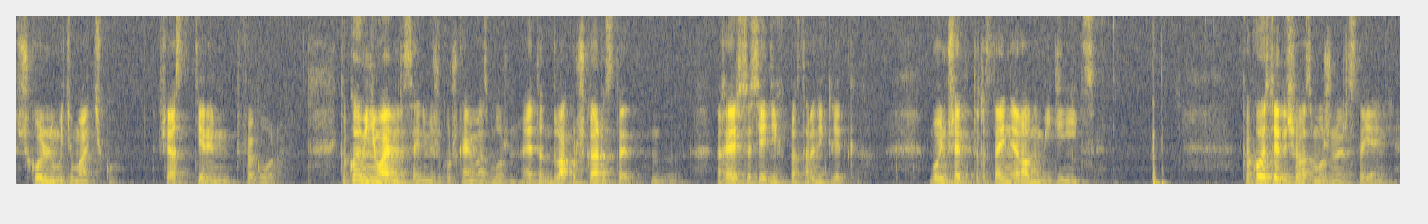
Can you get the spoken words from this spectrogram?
школьную математику, сейчас теорему Пифагора. Какое минимальное расстояние между кружками возможно? Это два кружка, находящиеся в соседних по стороне клетках. Будем считать это расстояние равным единице. Какое следующее возможное расстояние?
